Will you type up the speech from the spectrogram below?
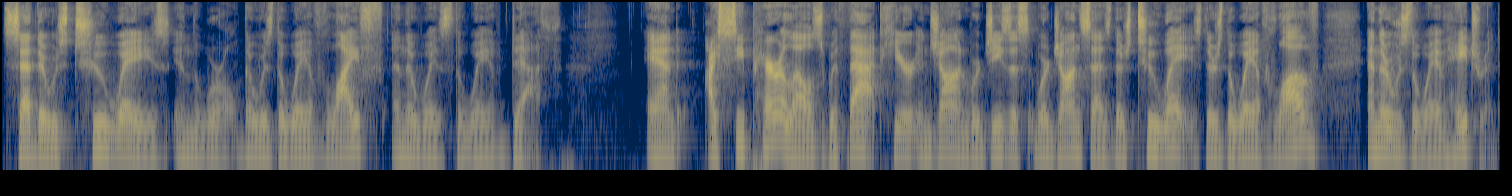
said there was two ways in the world. There was the way of life and there was the way of death. And I see parallels with that here in John where Jesus where John says there's two ways. There's the way of love and there was the way of hatred.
